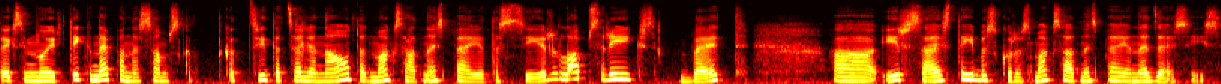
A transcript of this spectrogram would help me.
teiksim, nu, ir tik nepanesams, ka, ka cita ceļa nav, tad maksāt nespēja. Tas ir labs rīks, bet uh, ir saistības, kuras maksāt nespēja nedzēsīs.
